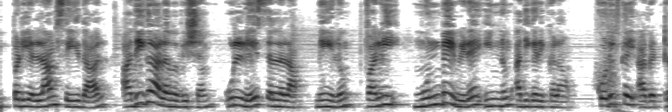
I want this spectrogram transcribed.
இப்படியெல்லாம் செய்தால் அதிக அளவு விஷம் உள்ளே செல்லலாம். மேலும் வலி முன்பை விட இன்னும் அதிகரிக்கலாம். கொடுக்கை அகற்ற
